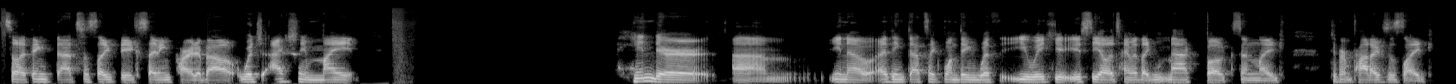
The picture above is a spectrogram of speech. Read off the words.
so i think that's just like the exciting part about which actually might hinder um you know i think that's like one thing with you hear you see all the time with like macbooks and like different products is like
